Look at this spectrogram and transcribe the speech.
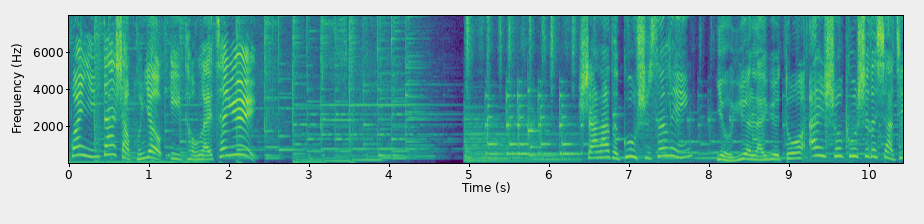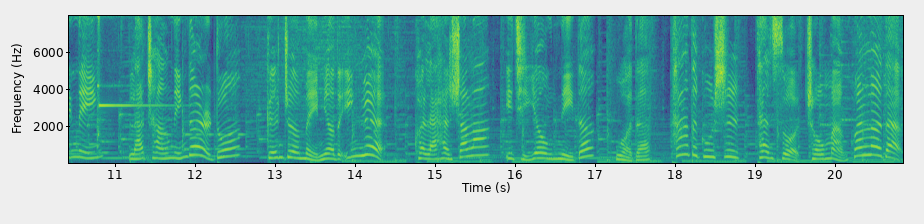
欢迎大小朋友一同来参与。莎拉的故事森林有越来越多爱说故事的小精灵，拉长您的耳朵，跟着美妙的音乐，快来和莎拉一起用你的、我的、他的故事，探索充满欢乐的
